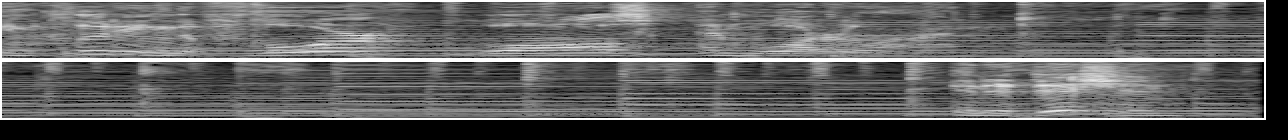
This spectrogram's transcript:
including the floor, walls, and waterline. In addition,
